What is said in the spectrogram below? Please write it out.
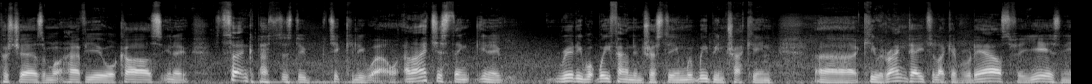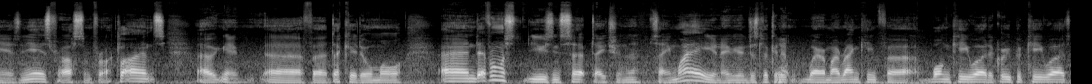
pushchairs and what have you, or cars. You know, certain competitors do particularly well, and I just think you know. Really, what we found interesting, we- we've been tracking uh, keyword rank data like everybody else for years and years and years for us and for our clients, uh, you know, uh, for a decade or more. And everyone was using SERP data in the same way. You know, you're just looking at where am I ranking for one keyword, a group of keywords,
